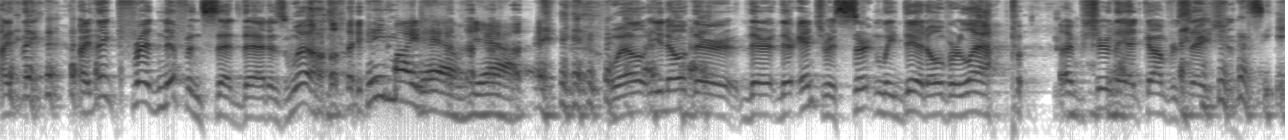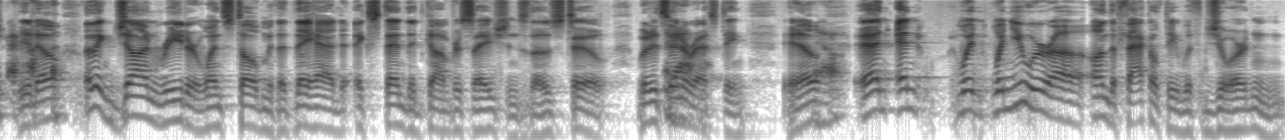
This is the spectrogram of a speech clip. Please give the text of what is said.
I think I think Fred Kniffen said that as well. he might have, yeah. well, you know, their their their interests certainly did overlap. I'm sure they had conversations. Yeah. You know, I think John Reeder once told me that they had extended conversations, those two. But it's Yeah. interesting. You know, Yeah. and and when when you were uh, on the faculty with Jordan,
